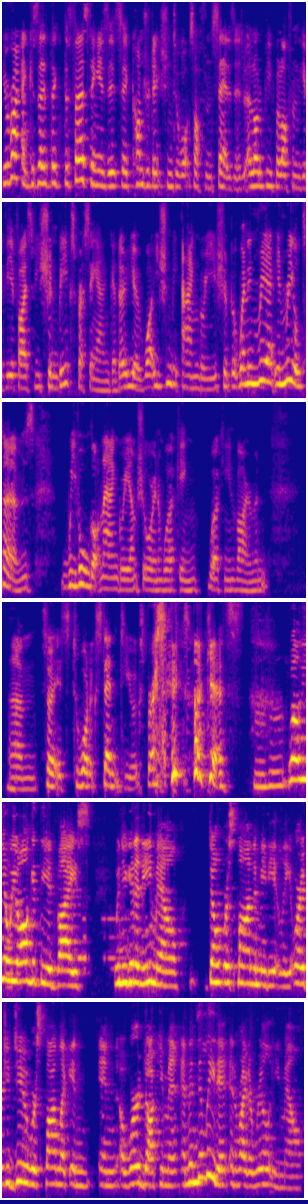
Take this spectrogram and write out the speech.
You're right, because the, the, first thing is it's a contradiction to what's often said. Is it A lot of people often give the advice you shouldn't be expressing anger, don't you? What you shouldn't be angry, you should. But when in real in real terms, we've all gotten angry, I'm sure, in a working working environment. Um, so it's to what extent do you express it? I guess. Mm-hmm. Well, you know, we all get the advice when you get an email, don't respond immediately, or if you do, respond like in in a Word document and then delete it and write a real email.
